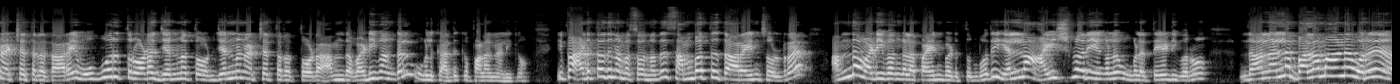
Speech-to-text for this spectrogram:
நட்சத்திரத்தாரை ஒவ்வொருத்தரோட ஜென்மத்தோ ஜென்ம நட்சத்திரத்தோட அந்த வடிவங்கள் உங்களுக்கு அதுக்கு பலன் அளிக்கும். இப்போ அடுத்தது நம்ம சொன்னது சம்பத்து தாரைன்னு சொல்ற அந்த வடிவங்களை பயன்படுத்தும் போது எல்லா ஐஸ்வர்யங்களும் உங்களை தேடி வரும். ந- நல்ல பலமான ஒரு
